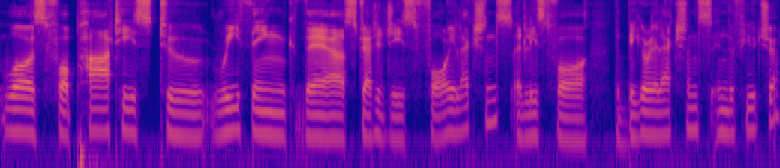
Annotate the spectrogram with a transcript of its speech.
was for parties to rethink their strategies for elections, at least for the bigger elections in the future.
